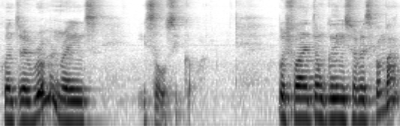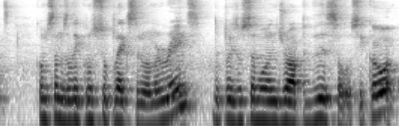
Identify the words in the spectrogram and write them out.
contra Roman Reigns e Solo Sikoa. Vamos falar então um bocadinho sobre esse combate. Começamos ali com o suplex de Roman Reigns, depois o Samoan Drop de Solo Sikoa,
